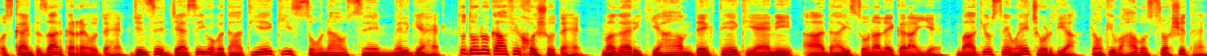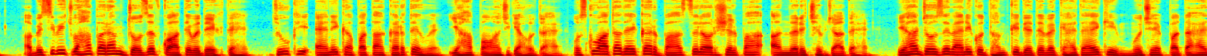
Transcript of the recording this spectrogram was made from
उसका इंतज़ार कर रहे होते हैं, जिनसे जैसे ही वो बताती है की सोना उससे मिल गया है तो दोनों काफ़ी खुश होते हैं। मगर यहाँ हम देखते हैं की एनी आधा ही सोना लेकर आई है, बाकी उसने वही छोड़ दिया, क्योंकि वहाँ वो सुरक्षित है। अब इसी बीच वहाँ पर हम जोसेफ को आते हुए देखते हैं, जो कि एनी का पता करते हुए यहाँ पहुँच गया होता है। उसको आता देखकर बासिल और शिल्पा अंदर ही छिप जाते हैं। यहाँ जोसेफ एनी को धमकी देते हुए कहता है कि मुझे पता है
